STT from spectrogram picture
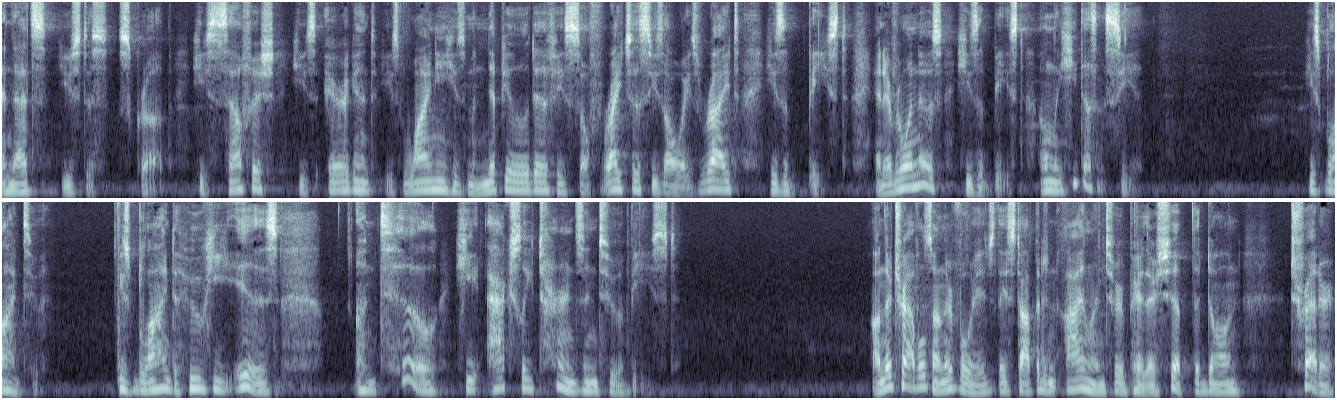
and that's Eustace Scrubb. He's selfish, he's arrogant, he's whiny, he's manipulative, he's self righteous, he's always right, he's a beast. And everyone knows he's a beast, only he doesn't see it. He's blind to it. He's blind to who he is until he actually turns into a beast. On their travels, on their voyage, they stop at an island to repair their ship, the Dawn treader,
